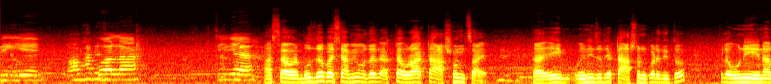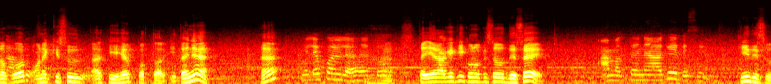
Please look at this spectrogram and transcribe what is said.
দিয়ে অভাবে কলা চিড়া আচ্ছা বুঝতে পারছি আমি ওদের একটা ওরা একটা আসন চায়। হুম। তা এই উনি যদি একটা আসন করে দিত তাহলে উনি এনার ওপর অনেক কিছু আর কি হেল্প করতো আর কি তাই না? হ্যাঁ? মিলে করলে হয়তো। হ্যাঁ। তা এর আগে কি কোনো কিছু দেশে? আমাকে আগে দিছিল কি দিছিল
